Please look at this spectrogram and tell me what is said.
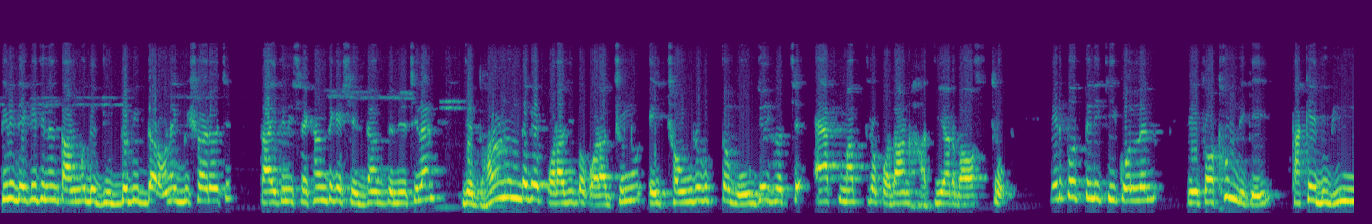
তিনি দেখেছিলেন তার মধ্যে যুদ্ধবিদ্যার অনেক বিষয় রয়েছে। তাই তিনি সেখান থেকে সিদ্ধান্ত নিয়েছিলেন যে ধননন্দকে পরাজিত করার জন্য এই চন্দ্রগুপ্ত মৌর্যই হচ্ছে একমাত্র প্রধান হাতিয়ার বা অস্ত্র। এরপর তিনি কি করলেন? এই প্রথম দিকেই তাকে বিভিন্ন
